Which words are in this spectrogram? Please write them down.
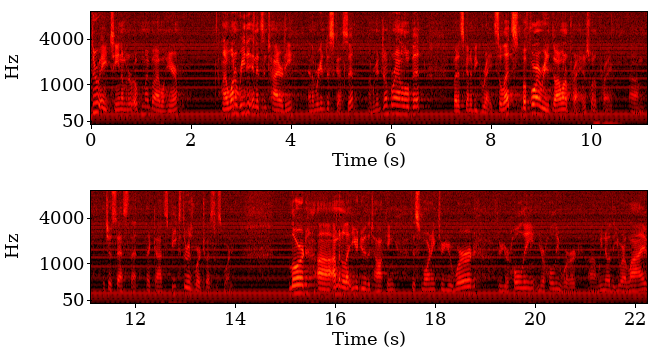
through 18. I'm going to open my Bible here. And I want to read it in its entirety, and then we're going to discuss it. And we're going to jump around a little bit but it's going to be great. So let's, before I read it though, I want to pray. I just want to pray. Um, I just ask that, that God speaks through his word to us this morning. Lord, uh, I'm going to let you do the talking this morning through your word, through your holy, your holy word. Uh, we know that you are alive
